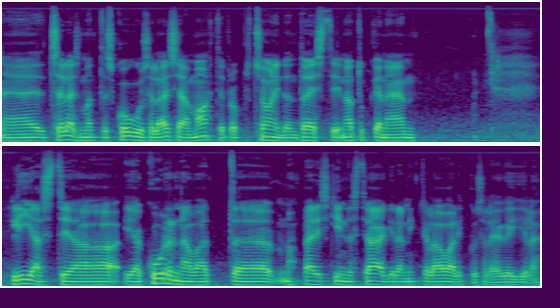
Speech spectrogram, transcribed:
et selles mõttes kogu selle asja maht ja proportsioonid on tõesti natukene liiast ja, ja kurnavad noh, päris kindlasti ajakirjanikele, avalikkusele ja kõigile.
